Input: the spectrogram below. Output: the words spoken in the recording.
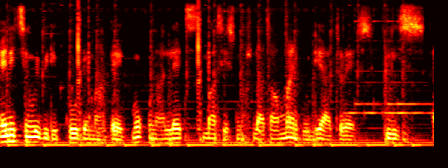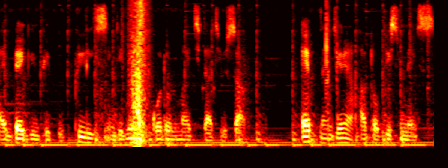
anything wey be the problem abeg make una let masses know so that our mind go dey at rest. Please i beg you people please in the name of god almighty that you serve help nigeria out of this mess.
